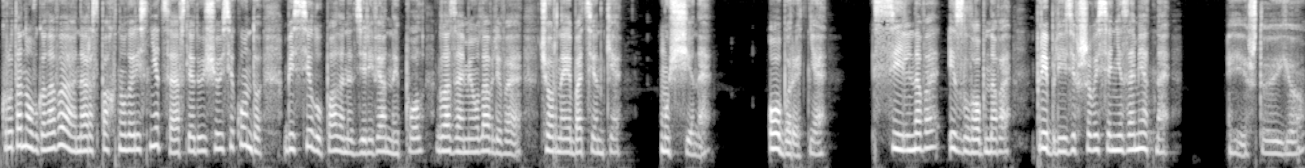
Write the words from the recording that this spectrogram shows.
Крутанув головой, она распахнула ресницы, а в следующую секунду без сил упала на деревянный пол, глазами улавливая черные ботинки. Мужчины. Оборотня. Сильного и злобного, приблизившегося незаметно. И что ее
